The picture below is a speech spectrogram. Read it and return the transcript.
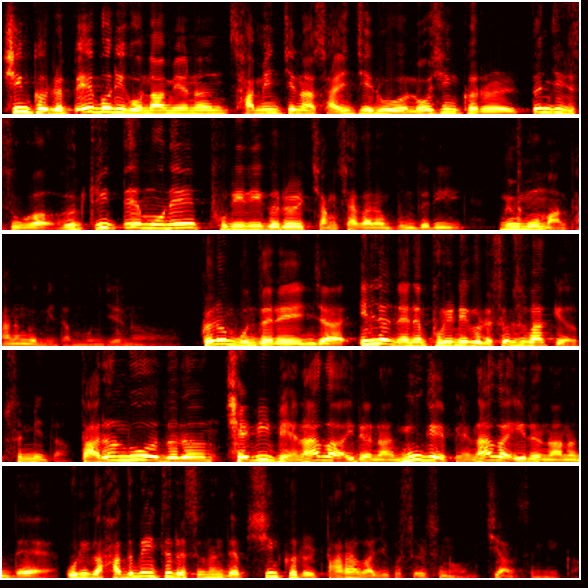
싱크를 빼버리고 나면은 3인치나 4인치 루어 노싱크를 던질 수가 없기 때문에 프리리그를 장착하는 분들이 너무 많다는 겁니다. 문제는. 그런 분들이 이제 1년 내내 프리리그를 쓸 수밖에 없습니다. 다른 루어들은 채비 변화가 일어나, 무게 변화가 일어나는데 우리가 하드베이트를 쓰는데 싱크를 달아가지고 쓸 수는 없지 않습니까?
